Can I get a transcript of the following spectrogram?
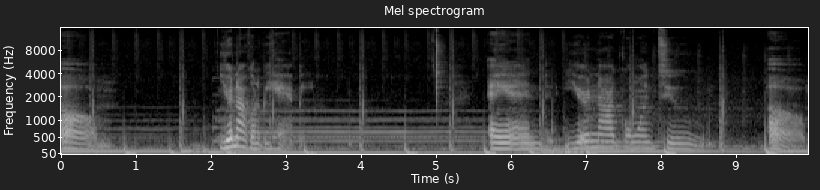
um, you're not going to be happy. And you're not going to um,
